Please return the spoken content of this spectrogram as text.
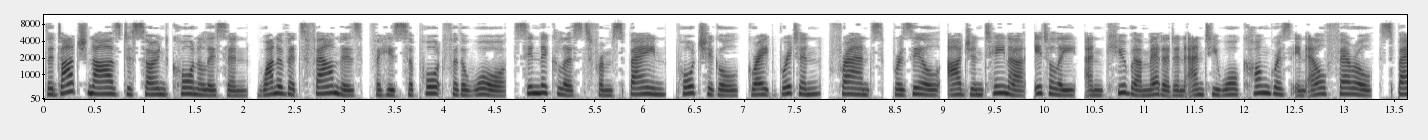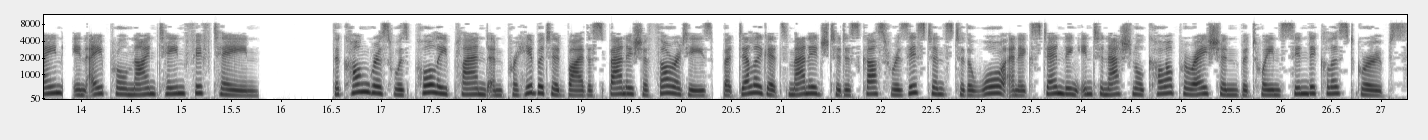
The Dutch NAS disowned Cornelissen, one of its founders, for his support for the war, syndicalists from Spain, Portugal, Great Britain, France, Brazil, Argentina, Italy, and Cuba met at an anti-war congress in El Ferrol, Spain, in April 1915. The Congress was poorly planned and prohibited by the Spanish authorities, but delegates managed to discuss resistance to the war and extending international cooperation between syndicalist groups.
